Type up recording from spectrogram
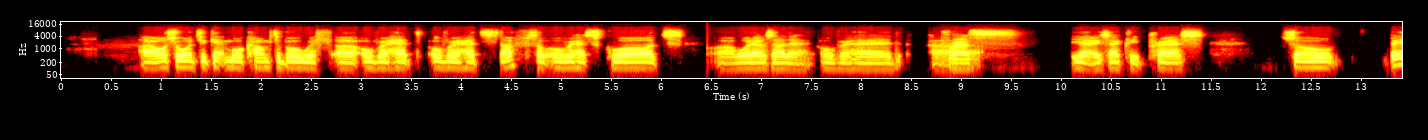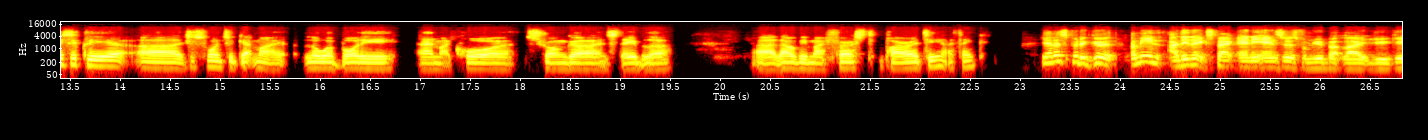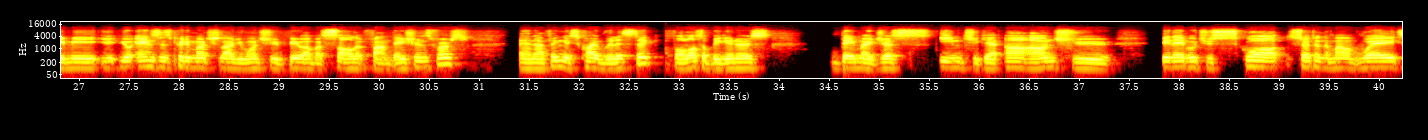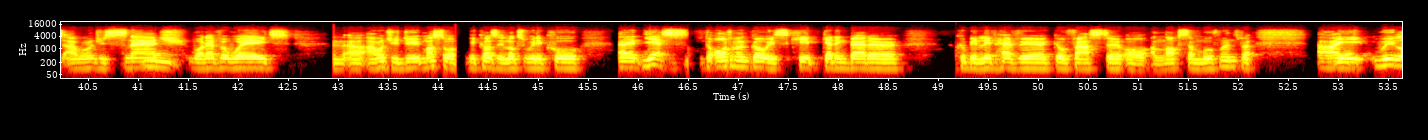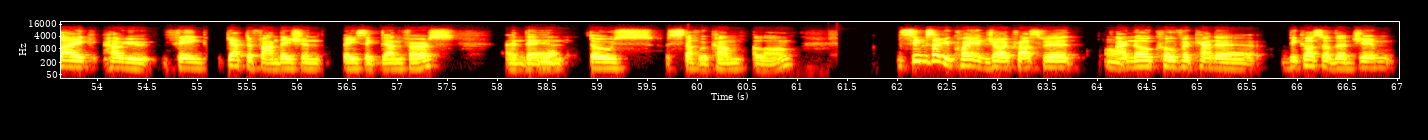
I also want to get more comfortable with uh, overhead overhead stuff. So overhead squats. Uh, what else are there? Overhead uh, Press. Yeah, exactly. Press. So basically, uh, just want to get my lower body and my core stronger and stabler. Uh, that would be my first priority, I think. Yeah, that's pretty good. I mean, I didn't expect any answers from you, but like you gave me you, your answers pretty much like you want to build up a solid foundations first, and I think it's quite realistic for lots of beginners. They might just aim to get, oh, I want to being able to squat certain amount of weights. I want to snatch whatever weights, and uh, I want you to do muscle up because it looks really cool. And yes, the ultimate goal is keep getting better. Could be lift heavier, go faster, or unlock some movements, but. I really like how you think get the foundation basic done first, and then Yeah. those stuff will come along. It seems like you quite enjoy CrossFit. Oh. I know COVID kind of because of the gym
